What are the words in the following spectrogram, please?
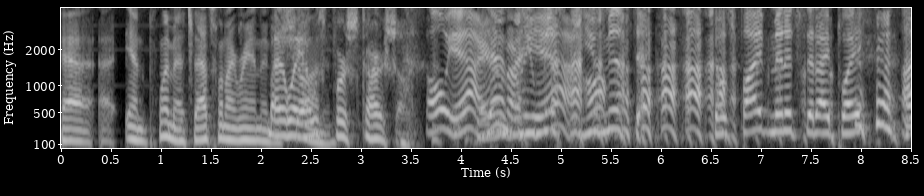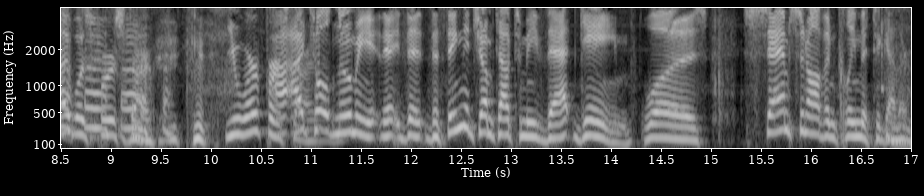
uh, in Plymouth. That's when I ran into. By the way, I was first star, Sean. Oh yeah, I Yeah, remember. You yeah. missed you missed it. Those five minutes that I played, I was first star. you were first. I, I told Numi the, the the thing that jumped out to me that game was Samsonov and Klima together.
